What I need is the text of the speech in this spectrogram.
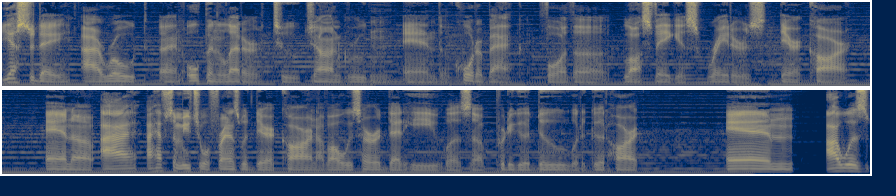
Yesterday, I wrote an open letter to Jon Gruden and the quarterback for the Las Vegas Raiders, Derek Carr and uh, I, I have some mutual friends with Derek Carr, and I've always heard that he was a pretty good dude with a good heart. And I was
